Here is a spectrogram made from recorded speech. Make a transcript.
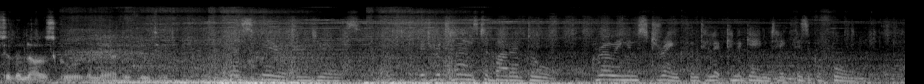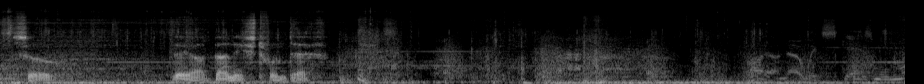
What to the Nazgul when they are defeated? Their spirit endures. It returns to Barad-dûr, growing in strength until it can again take physical form. So, they are banished from death. I don't know which scares me more.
